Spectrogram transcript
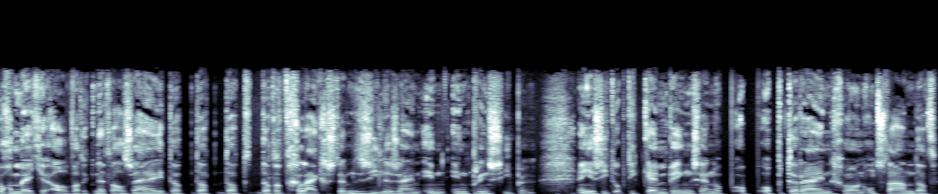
toch een beetje al wat ik net al zei, dat, dat, dat, dat het gelijkgestemde zielen zijn in, in principe. En je ziet op die campings en op, op, op terrein gewoon ontstaan dat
